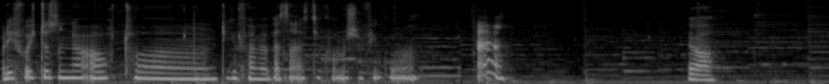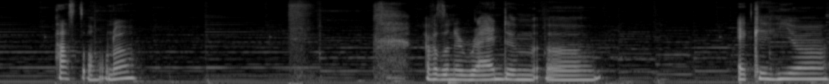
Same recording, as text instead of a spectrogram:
Und die Früchte sind ja auch toll. Die gefallen mir besser als die komische Figur. Ah. Ja. Passt auch, oder? Einfach so eine random äh, Ecke hier.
